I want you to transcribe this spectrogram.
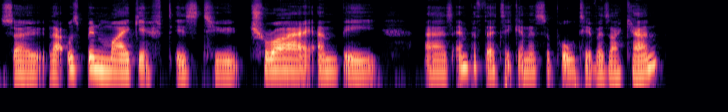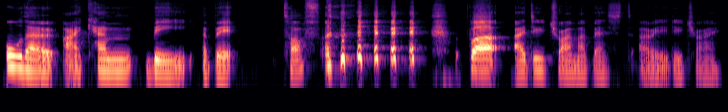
So that was been my gift is to try and be as empathetic and as supportive as I can. Although I can be a bit tough, but I do try my best. I really do try.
